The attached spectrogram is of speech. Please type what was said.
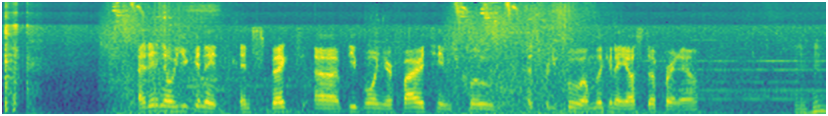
I didn't know you can in- inspect uh, people on your fire team's clothes. That's pretty cool. I'm looking at y'all stuff right now. Mm-hmm.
